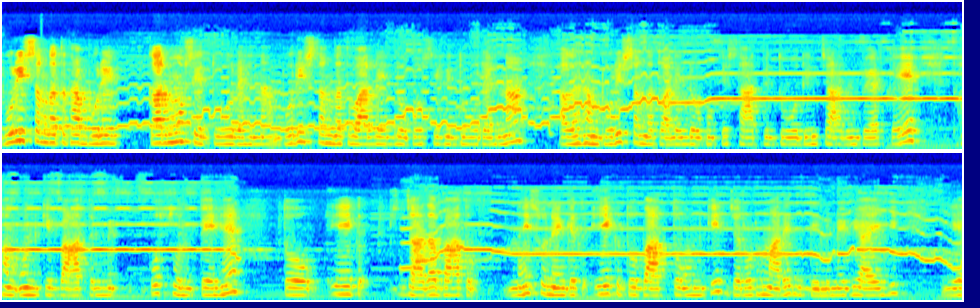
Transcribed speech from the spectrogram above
बुरी संगत तथा बुरे कर्मों से दूर रहना, बुरी संगत वाले लोगों से भी दूर रहना। अगर हम बुरी संगत वाले लोगों के साथ भी दो दिन, चार दिन बैठ गए तो हम उनकी बात में को सुनते हैं। तो एक ज़्यादा बात नहीं सुनेंगे तो एक दो बात तो उनकी ज़रूर हमारे दिल में भी आएगी। ये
